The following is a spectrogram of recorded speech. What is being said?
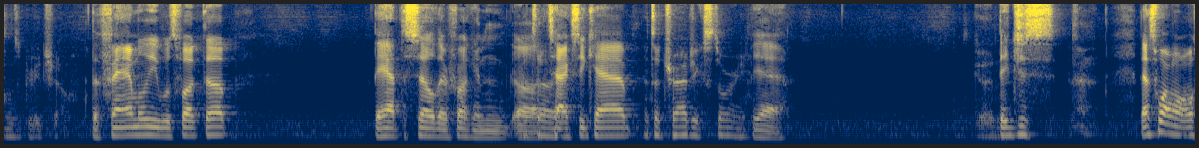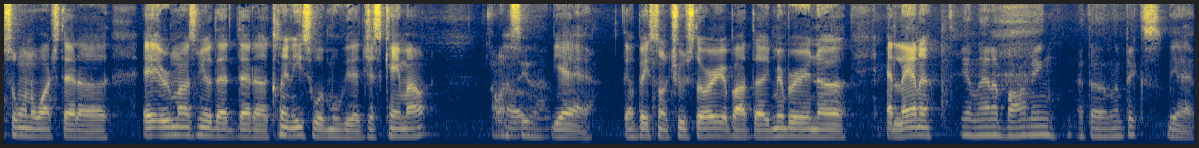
It was a great show. The family was fucked up. They had to sell their fucking uh, It's a- taxi cab. It's a tragic story. Yeah, Good. they just. That's why I also want to watch that. Uh, it reminds me of that that uh, Clint Eastwood movie that just came out. I want to see that. Yeah, they're based on a true story about the. Remember in uh, Atlanta? The Atlanta bombing at the Olympics. Yeah,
